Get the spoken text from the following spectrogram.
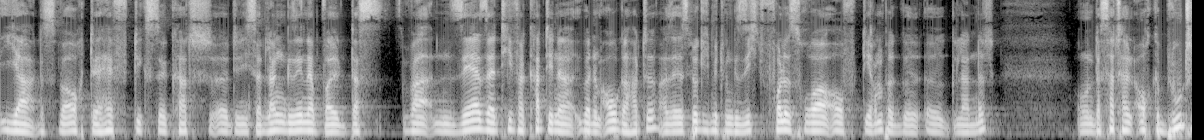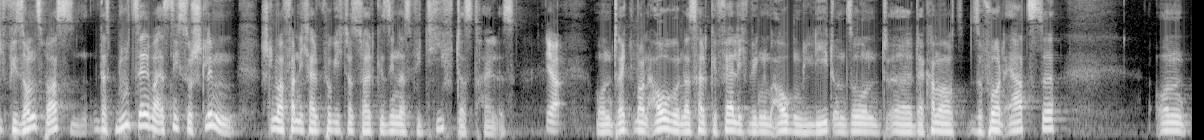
Ja, das war auch der heftigste Cut, äh, den ich seit langem gesehen habe, weil das war ein sehr, sehr tiefer Cut, den er über dem Auge hatte. Also er ist wirklich mit dem Gesicht volles Rohr auf die Rampe ge äh, gelandet. Und das hat halt auch geblutet wie sonst was. Das Blut selber ist nicht so schlimm. Schlimmer fand ich halt wirklich, dass du halt gesehen hast, wie tief das Teil ist. Ja. Und direkt über ein Auge und das ist halt gefährlich wegen dem Augenlid und so. Und äh, da kam auch sofort Ärzte. Und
